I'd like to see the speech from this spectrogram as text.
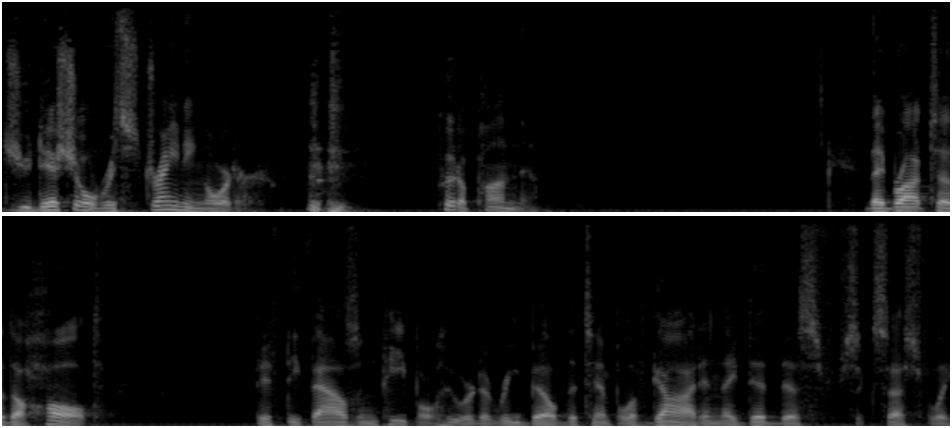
judicial restraining order put upon them. They brought to the halt 50,000 people who were to rebuild the temple of God, and they did this successfully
